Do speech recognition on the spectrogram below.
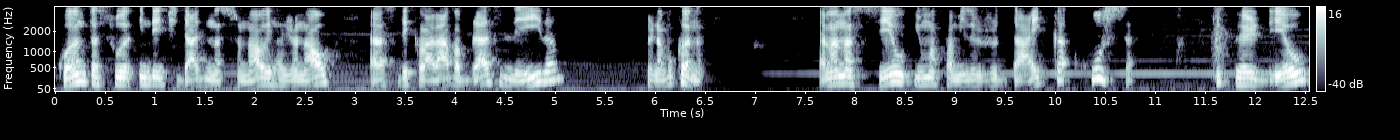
Quanto à sua identidade nacional e regional, ela se declarava brasileira pernambucana. Ela nasceu em uma família judaica russa que perdeu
